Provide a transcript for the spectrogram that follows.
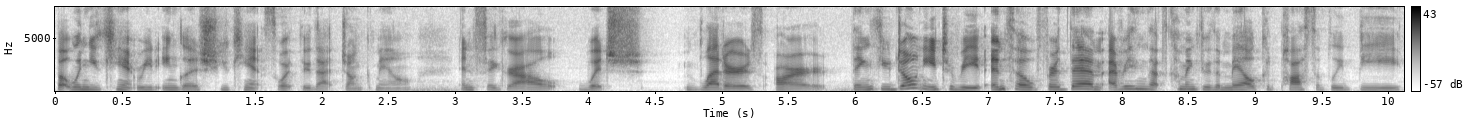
but when you can't read English, you can't sort through that junk mail and figure out which letters are things you don't need to read. And so for them, everything that's coming through the mail could possibly be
